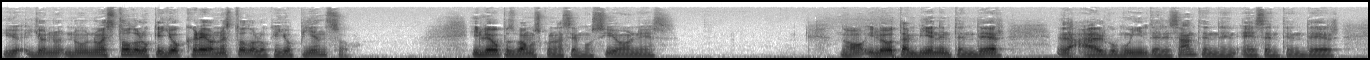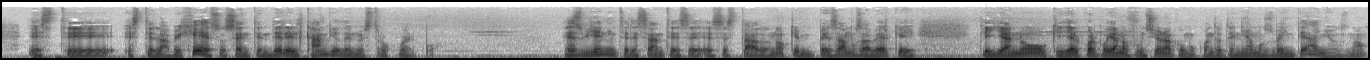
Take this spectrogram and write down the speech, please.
yo, no, no, no, es todo lo que yo creo, no es todo lo que yo pienso. Y luego pues vamos con las emociones, ¿no? Y luego también entender algo muy interesante es entender este, este, la vejez, o sea, entender el cambio de nuestro cuerpo es bien interesante ese, estado, ¿no? Que empezamos a ver que, que, ya no, que ya el cuerpo ya no funciona como cuando teníamos 20 años, ¿no?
